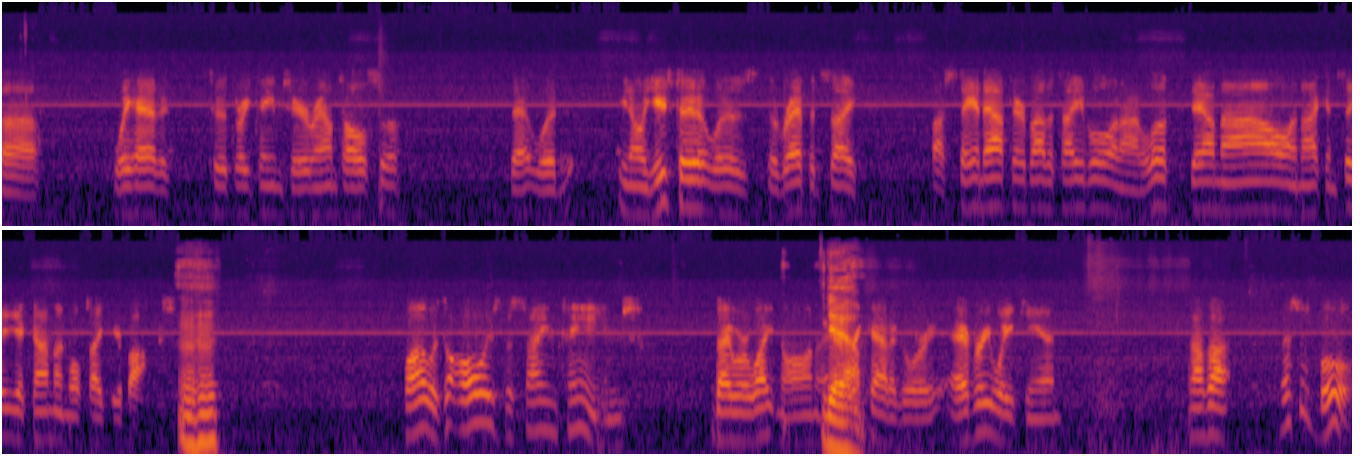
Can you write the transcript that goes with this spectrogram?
Uh, we had a, two or three teams here around Tulsa that would, you know, used to it was the rep would say, if I stand out there by the table and I look down the aisle and I can see you coming, we'll take your box. Mm-hmm. Well, it was always the same teams they were waiting on in Yeah. every category every weekend. And I thought, this is bull.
